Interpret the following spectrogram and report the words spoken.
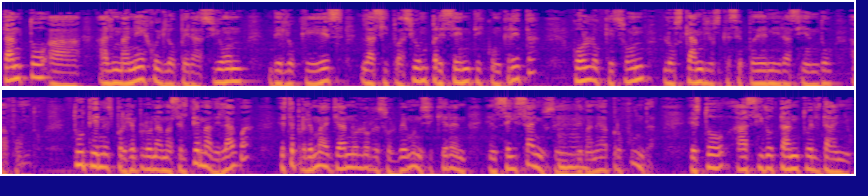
tanto a- al manejo y la operación de lo que es la situación presente y concreta con lo que son los cambios que se pueden ir haciendo a fondo. Tú tienes, por ejemplo, nada más el tema del agua. Este problema ya no lo resolvemos ni siquiera en, en seis años de manera profunda. Esto ha sido tanto el daño,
